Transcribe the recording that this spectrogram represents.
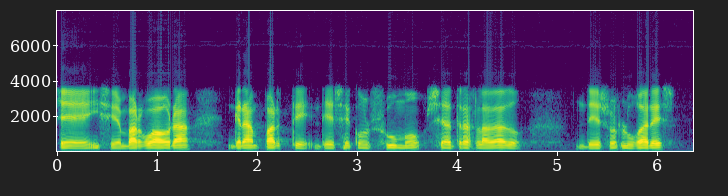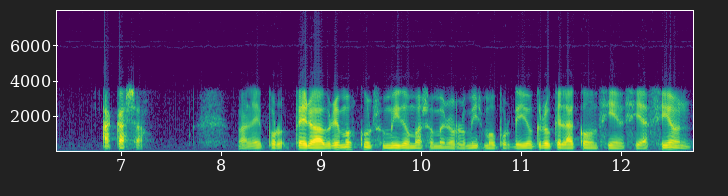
eh, y sin embargo ahora gran parte de ese consumo se ha trasladado de esos lugares a casa. ¿Vale? pero habremos consumido más o menos lo mismo, porque yo creo que la concienciación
